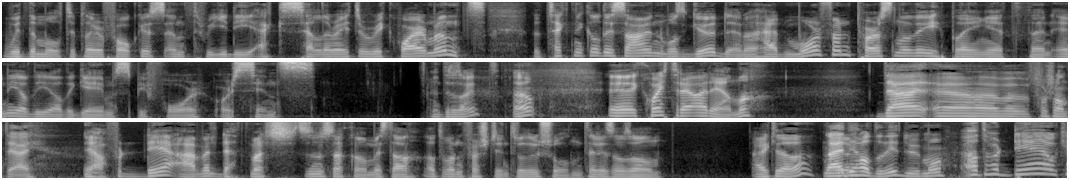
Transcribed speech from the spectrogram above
with the multiplayer focus and 3D accelerator requirement. The technical design was good, and I had more fun personally playing it than any of the other games before or since. Interessant. ja. Eh, Quake 3 Arena. Der uh, forsvant jeg. Ja, for det er vel Deathmatch, som du snakka om i stad. At det var den første introduksjonen til liksom sånn Er det ikke det, da? Nei, de hadde det i Doom òg. Ja, det var det! Ok,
